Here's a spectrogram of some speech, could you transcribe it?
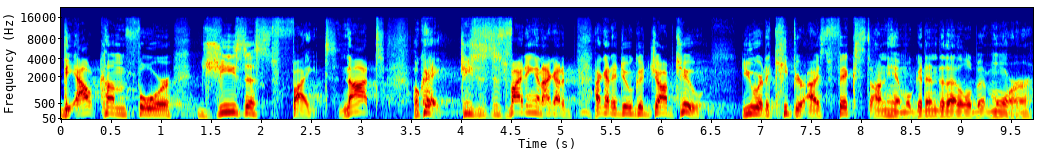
The outcome for Jesus' fight. Not, okay, Jesus is fighting and I gotta, I gotta do a good job too. You are to keep your eyes fixed on him. We'll get into that a little bit more.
